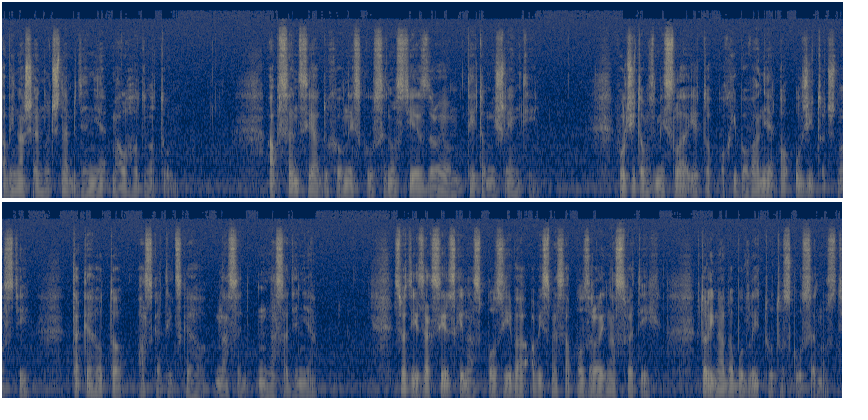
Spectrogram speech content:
aby naše nočné bdenie mal hodnotu. Absencia duchovnej skúsenosti je zdrojom tejto myšlienky – v určitom zmysle je to pochybovanie o užitočnosti takéhoto asketického nasadenia. Svetý Izak Sírsky nás pozýva, aby sme sa pozreli na svetých, ktorí nadobudli túto skúsenosť.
